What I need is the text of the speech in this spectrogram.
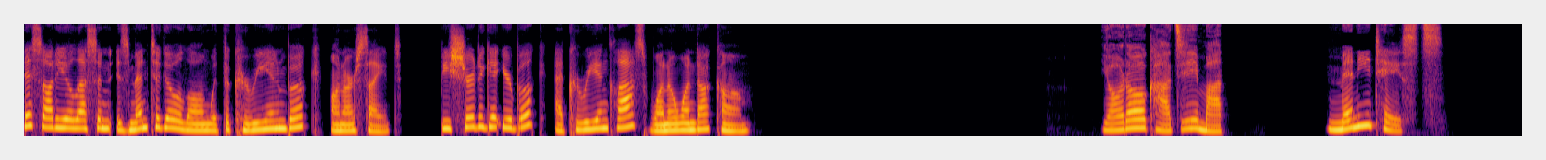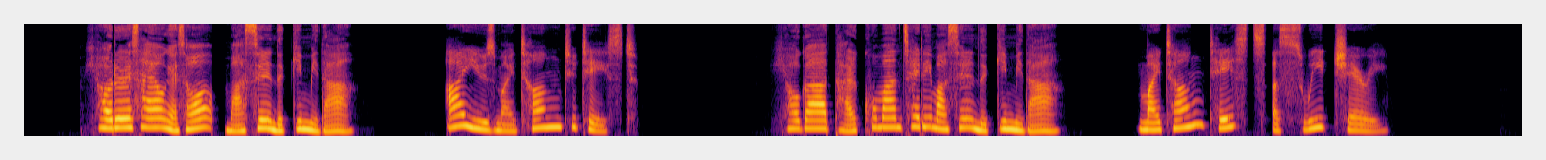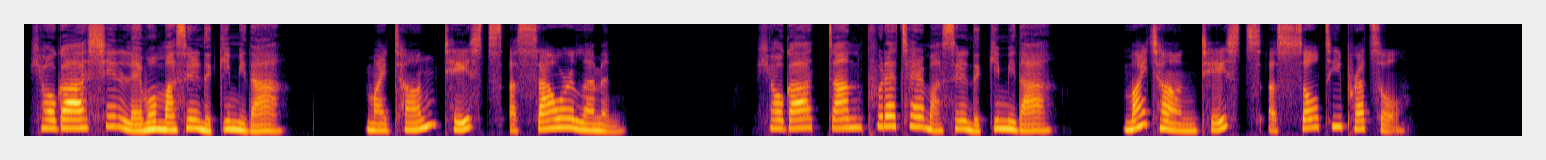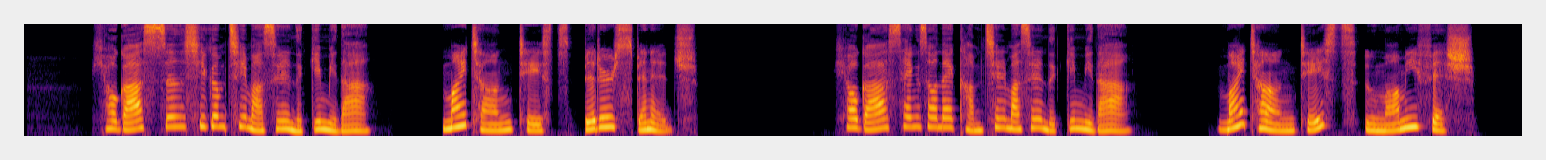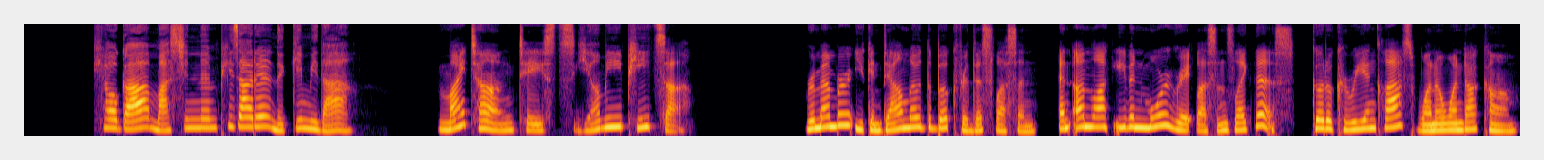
This audio lesson is meant to go along with the Korean book on our site. Be sure to get your book at KoreanClass101.com. 여러 가지 맛. Many tastes. 혀를 사용해서 맛을 느낍니다. I use my tongue to taste. 혀가 달콤한 체리 맛을 느낍니다. My tongue tastes a sweet cherry. 혀가 신 레몬 맛을 느낍니다. My tongue tastes a sour lemon. 혀가 짠 프레첼 맛을 느낍니다. My tongue tastes a salty pretzel. 혀가 쓴 시금치 맛을 느낍니다. My tongue tastes bitter spinach. 혀가 생선의 감칠맛을 느낍니다. My tongue tastes umami fish. 혀가 맛있는 피자를 느낍니다. My tongue tastes yummy pizza. Remember, you can download the book for this lesson and unlock even more great lessons like this. Go to KoreanClass101.com.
